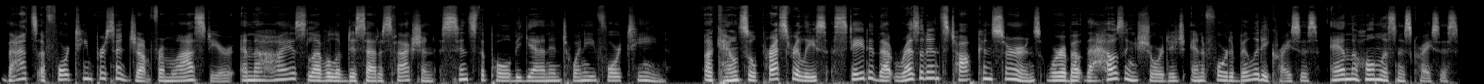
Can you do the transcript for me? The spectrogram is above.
That's a 14% jump from last year and the highest level of dissatisfaction since the poll began in 2014. A council press release stated that residents' top concerns were about the housing shortage and affordability crisis and the homelessness crisis.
